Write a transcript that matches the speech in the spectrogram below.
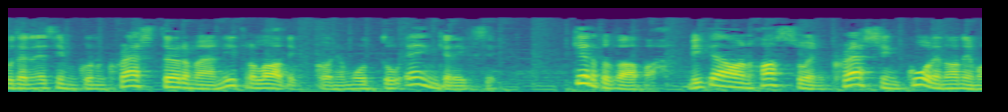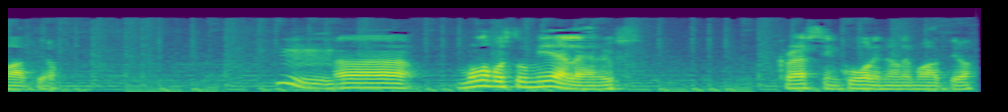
kuten esim. kun Crash törmää nitrolaatikkoon ja muuttuu enkeliksi. Kertokaapa, mikä on hassuin Crashin kuolin animaatio? Hmm. Öö, mulla muistuu mieleen yksi Crashin kuolin animaatio.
